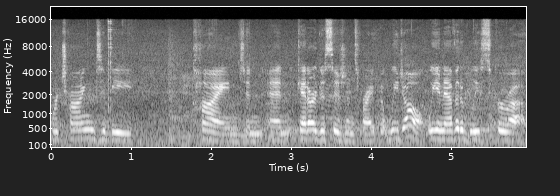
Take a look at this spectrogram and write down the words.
We're trying to be kind and, and get our decisions right, but we don't. We inevitably screw up.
